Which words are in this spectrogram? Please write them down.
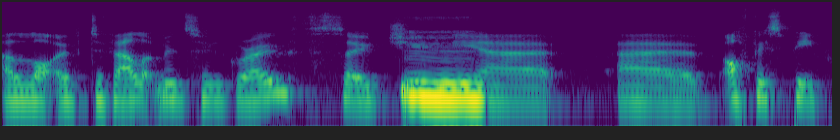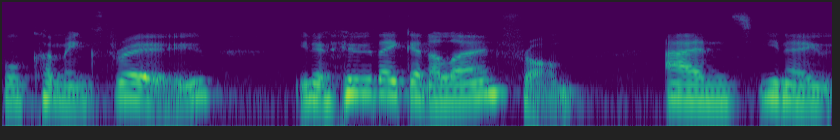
a lot of development and growth. So junior uh, office people coming through, you know, who are they going to learn from? And you know,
